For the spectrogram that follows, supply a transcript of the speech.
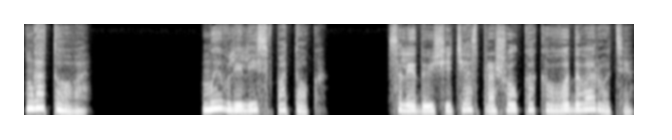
«Готово». Мы влились в поток. Следующий час прошел как в водовороте.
